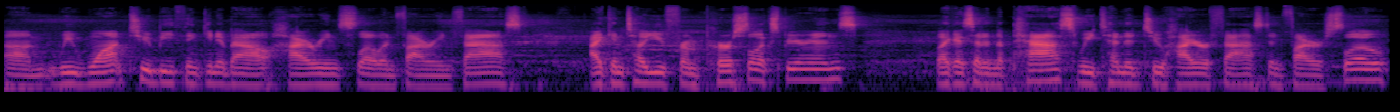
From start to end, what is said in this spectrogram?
Um, we want to be thinking about hiring slow and firing fast. I can tell you from personal experience, like I said in the past, we tended to hire fast and fire slow.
